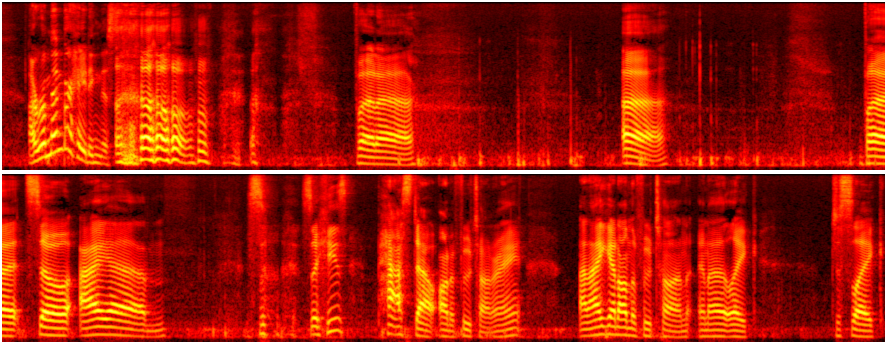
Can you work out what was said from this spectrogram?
I remember hating this. but uh uh but so I um so so he's passed out on a futon, right? And I get on the futon and I like just like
